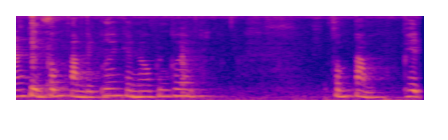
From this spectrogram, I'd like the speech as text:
นั่งกินส้มตำเป็นเพื่อนกันเนาะเพื่อนๆ ส้มตำเผ็ด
